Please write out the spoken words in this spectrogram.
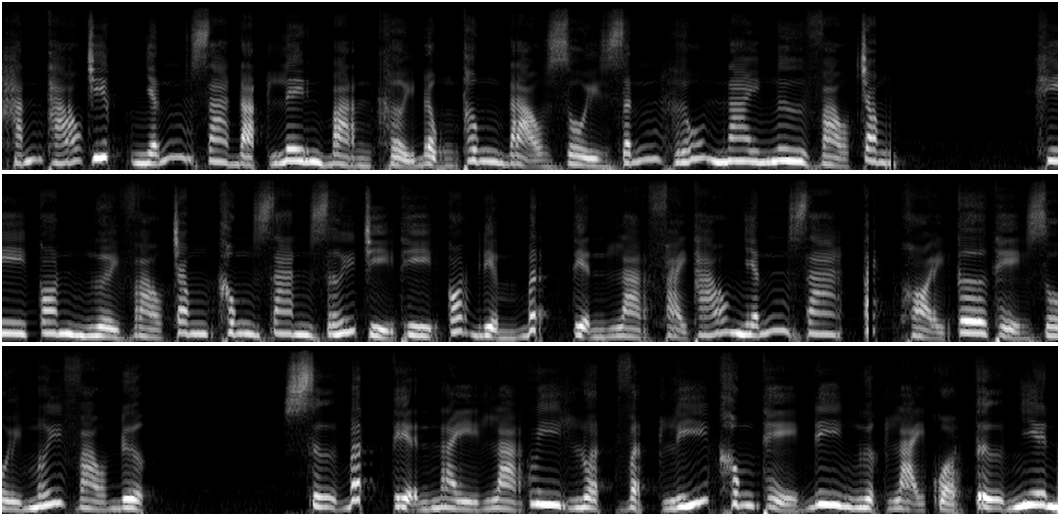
Hắn tháo chiếc nhẫn ra đặt lên bàn khởi động thông đạo rồi dẫn hữu nai ngư vào trong. Khi con người vào trong không gian giới chỉ thì có điểm bất tiện là phải tháo nhẫn ra tách khỏi cơ thể rồi mới vào được. Sự bất tiện này là quy luật vật lý không thể đi ngược lại của tự nhiên.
